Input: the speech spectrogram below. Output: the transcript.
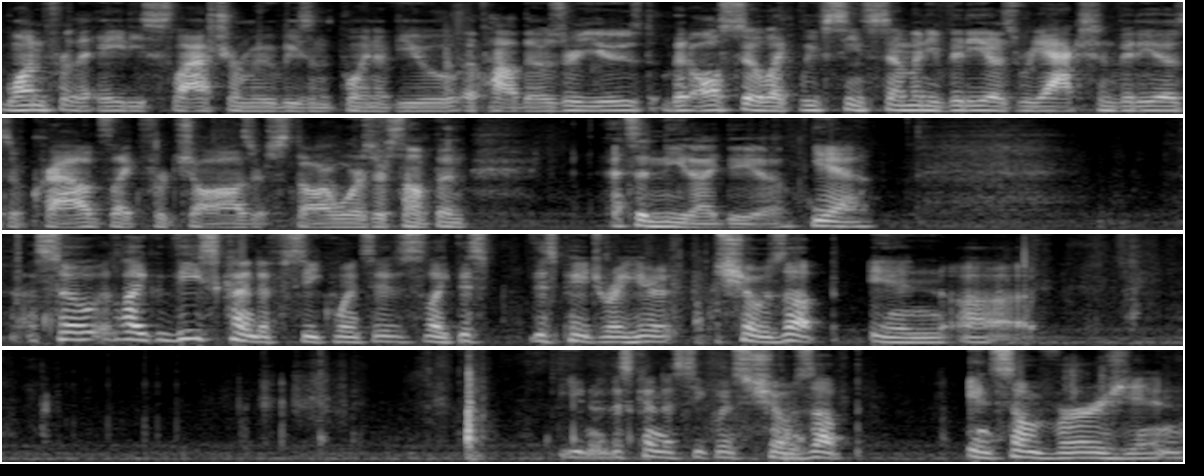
One for the 80s slasher movies and point of view of how those are used, but also like we've seen so many videos, reaction videos of crowds like for Jaws or Star Wars or something. That's a neat idea. Yeah. So like these kind of sequences, like this this page right here shows up in uh, you know this kind of sequence shows up in some version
